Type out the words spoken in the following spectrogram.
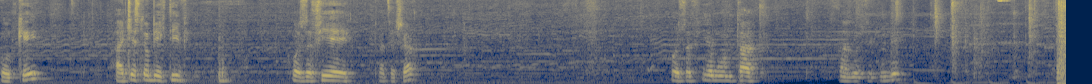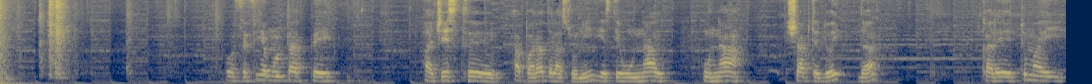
Ok. Acest obiectiv o să fie, uitați așa, o să fie montat, stați două secunde, o să fie montat pe acest uh, aparat de la Sony, este un al un A72, da? Care tocmai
